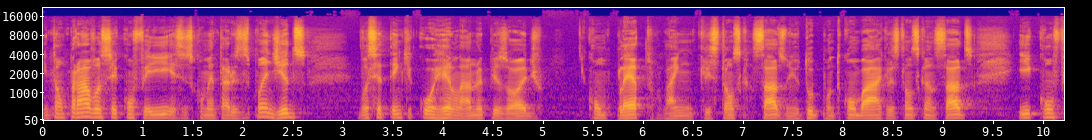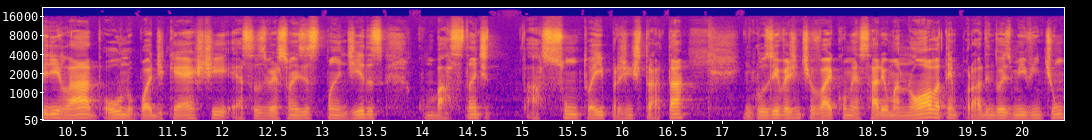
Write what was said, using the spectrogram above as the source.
Então, para você conferir esses comentários expandidos, você tem que correr lá no episódio completo, lá em Cristãos Cansados, no youtube.com.br Cristãos Cansados, e conferir lá, ou no podcast, essas versões expandidas, com bastante assunto aí para a gente tratar. Inclusive, a gente vai começar uma nova temporada em 2021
